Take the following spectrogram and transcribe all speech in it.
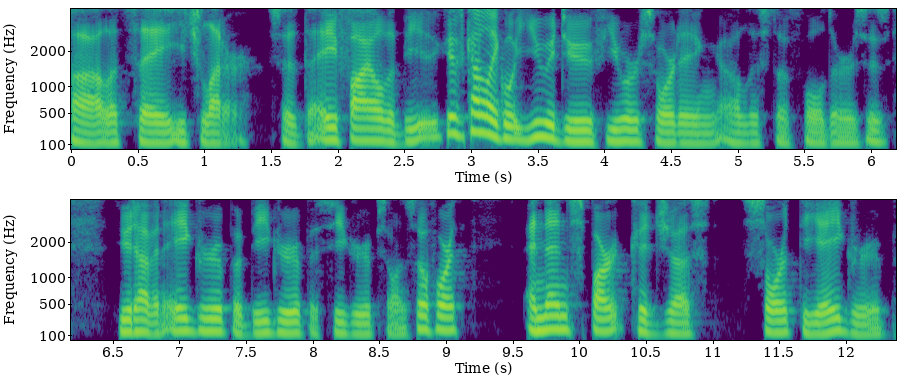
uh, let's say each letter. So the A file, the B, it's kind of like what you would do if you were sorting a list of folders. Is you'd have an A group, a B group, a C group, so on and so forth, and then Spark could just sort the A group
